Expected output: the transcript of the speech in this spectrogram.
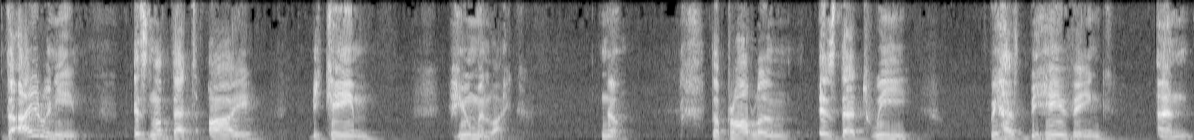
The irony is not that I became human like. No. The problem is that we we have behaving and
